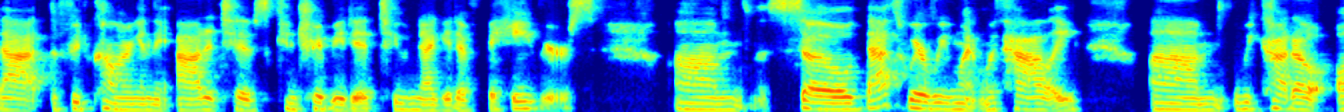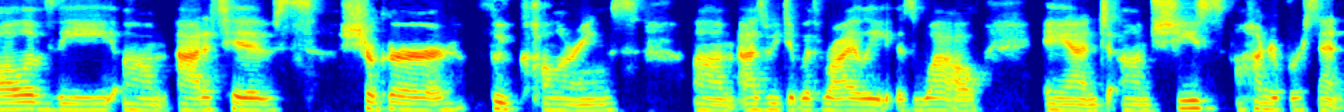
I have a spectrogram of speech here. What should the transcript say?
that the food coloring and the additives contributed to negative behaviors. Um, so that's where we went with Hallie. Um, we cut out all of the um, additives, sugar, food colorings, um, as we did with Riley as well. And um, she's 100%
